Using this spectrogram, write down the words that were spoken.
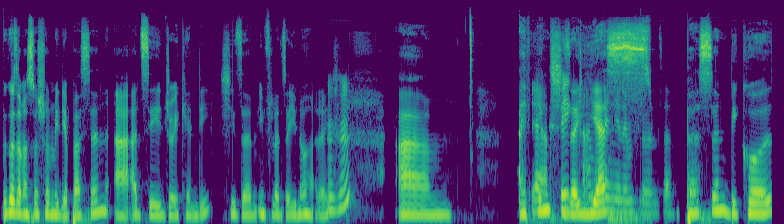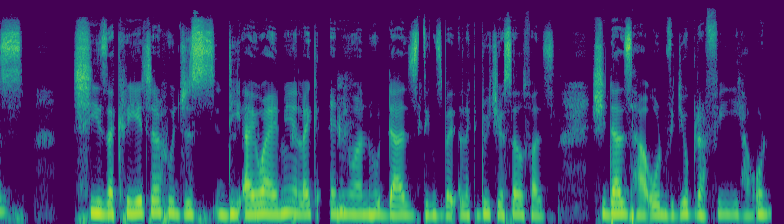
because I'm a social media person, uh, I'd say Joy Kendi. She's an influencer, you know her, right? Mhm. Um I Yeah, think she's a yes person because she's a creator who just DIY. I mean, like anyone who does things by like do it yourselfers. She does her own videography, her own,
